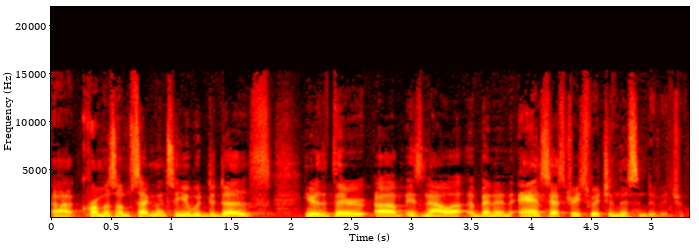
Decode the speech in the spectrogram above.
uh, chromosome segment. So you would deduce here that there um, is now a, been an ancestry switch in this individual.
